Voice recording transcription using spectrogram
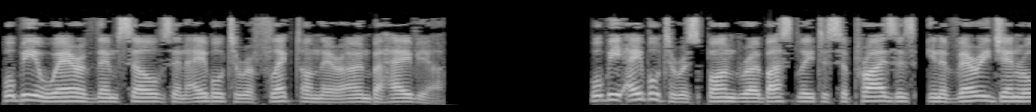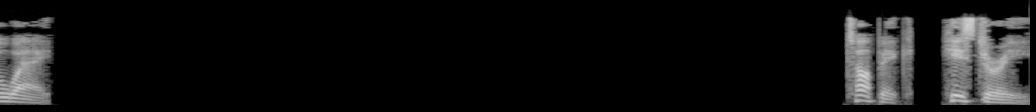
Will be aware of themselves and able to reflect on their own behavior. Will be able to respond robustly to surprises, in a very general way. History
